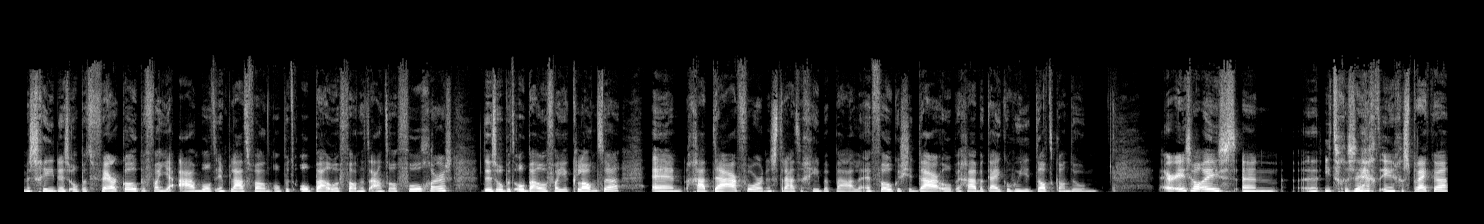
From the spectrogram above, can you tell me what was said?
misschien dus op het verkopen van je aanbod in plaats van op het opbouwen van het aantal volgers, dus op het opbouwen van je klanten. En ga daarvoor een strategie bepalen en focus je daarop en ga bekijken hoe je dat kan doen. Er is wel eens een, iets gezegd in gesprekken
